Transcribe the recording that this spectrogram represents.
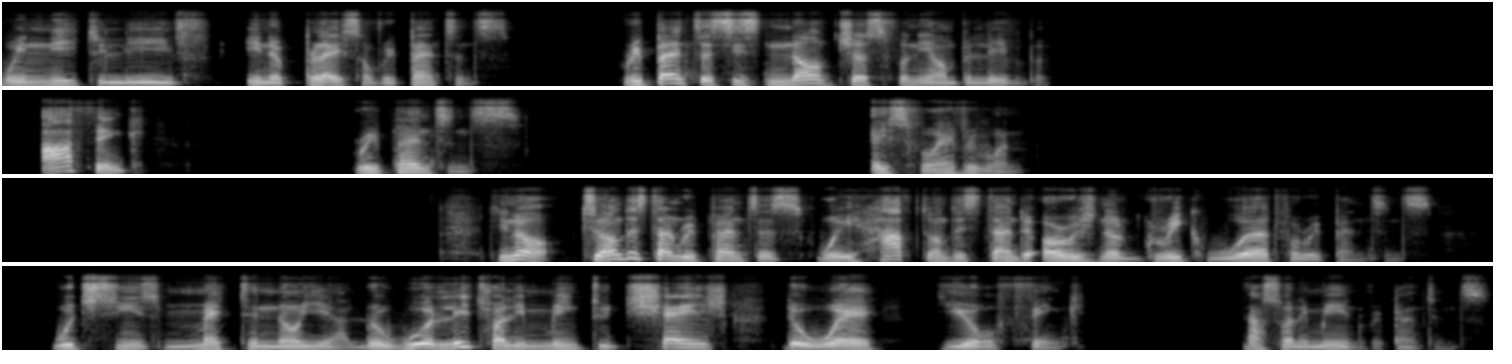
We need to live in a place of repentance. Repentance is not just for the unbelievable. I think repentance is for everyone. You know, to understand repentance, we have to understand the original Greek word for repentance, which means metanoia. The word literally means to change the way you think. That's what it means, repentance.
